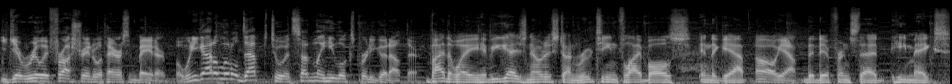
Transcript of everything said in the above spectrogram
you get really frustrated with Harrison Bader. But when you got a little depth to it, suddenly he looks pretty good out there. By the way, have you guys noticed on routine fly balls in the gap? Oh, yeah. the difference that he makes.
